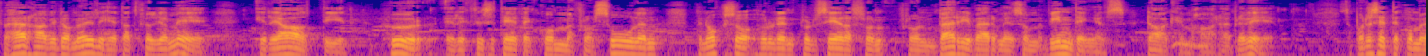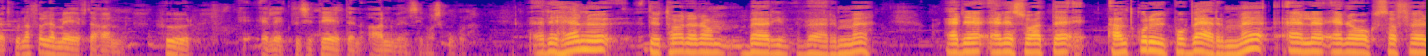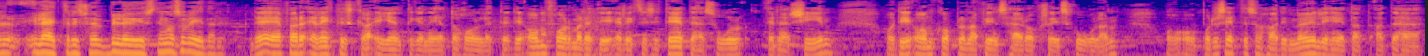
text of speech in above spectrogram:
För här har vi då möjlighet att följa med i realtid hur elektriciteten kommer från solen men också hur den produceras från, från bergvärmen som Vindängens daghem har här bredvid. Så på det sättet kommer vi att kunna följa med efterhand hur elektriciteten används i vår skola. Är det här nu, du talar om bergvärme. Är det, är det så att det, allt går ut på värme eller är det också för elektriskt för belysning och så vidare? Det är för elektriska egentligen helt och hållet. Det är omformade till elektricitet, det här solenergin. Och de omkopplarna finns här också i skolan. Och, och på det sättet så har de möjlighet att, att det här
